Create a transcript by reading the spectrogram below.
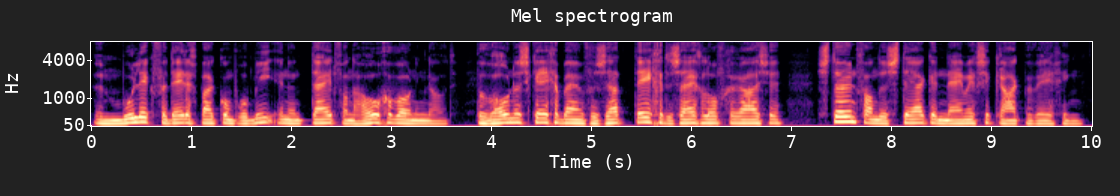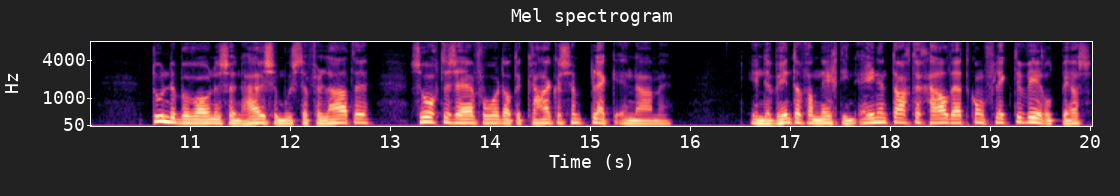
Een moeilijk verdedigbaar compromis in een tijd van hoge woningnood. Bewoners kregen bij een verzet tegen de Zijgelhofgarage steun van de sterke Nijmeegse kraakbeweging. Toen de bewoners hun huizen moesten verlaten, zorgden ze ervoor dat de krakers een plek innamen. In de winter van 1981 haalde het conflict de wereldpers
